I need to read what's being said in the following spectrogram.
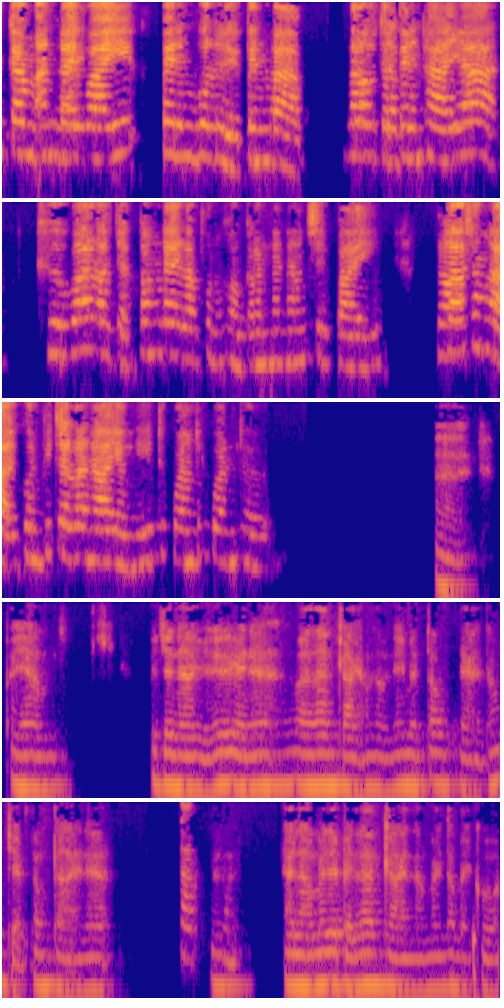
ำกรรมอันใดไว้เป็นบุญหรือเป็นบาป เราจะเป็นทายาท คือว่าเราจะต้องได้รับผลของกรรมนั้นๆสืบไป เราทั้งหลายควรพิจารณาอย่างนี้ทุกวันทุกวันเถิดพยายามพิจารณาอยู่เรื่อยๆนะว่าร่างกายของเรานี่มันต้องแก่ต้องเจ็บต้องตายนะถ้าเราไม่ได้เป็นร่างกายเราไม่ต้องไปกลัว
